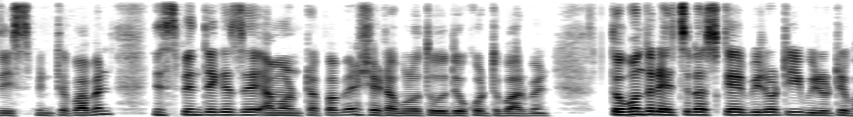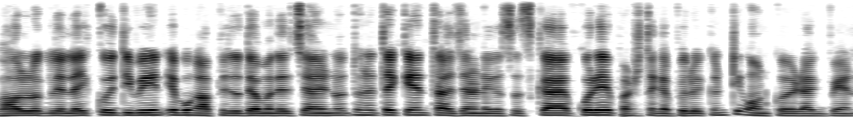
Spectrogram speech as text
যে স্পিনটা পাবেন স্পিন থেকে যে অ্যামাউন্টটা পাবেন, সেটা মূলত উদ্যোগ করতে পারবেন। তো বন্ধুরা, এই ছিল আজকের ভিডিওটি। ভিডিওটি ভালো লাগলে লাইক করে দিবেন এবং আপনি যদি আমাদের চ্যানেল নতুন হয়ে থাকেন, তাহলে চ্যানেলটাকে সাবস্ক্রাইব করে পাশে থাকা বেল আইকনটি অন করে রাখবেন।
